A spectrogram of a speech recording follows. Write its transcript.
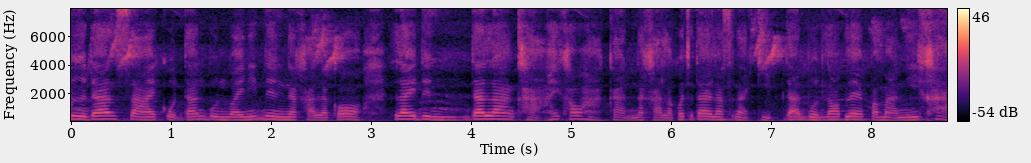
มือด้านซ้ายกดด้านบนไว้นิดนึงนะคะ แล้วก็ไล่ดึงด้านล่างค่ะให้เข้าหากันนะคะ เราก็จะได้ลักษณะกีบด้านบนรอบแรกประมาณนี้ค่ะ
